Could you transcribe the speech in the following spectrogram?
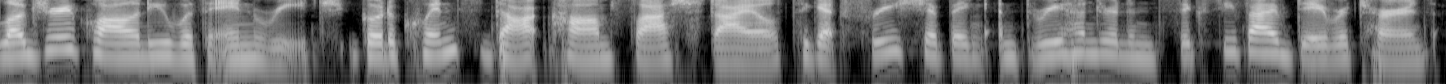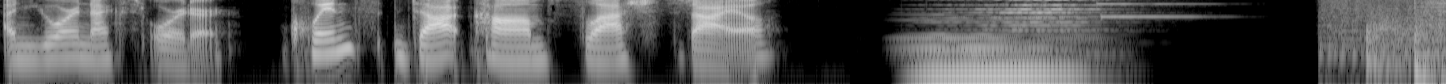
Luxury quality within reach. Go to quince.com slash style to get free shipping and 365-day returns on your next order. quince.com slash style.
